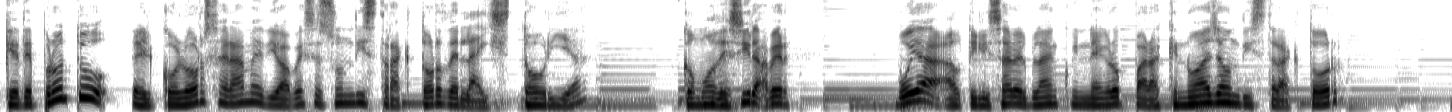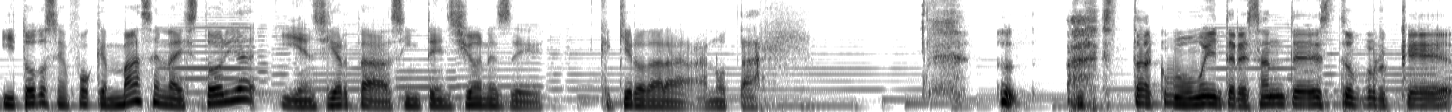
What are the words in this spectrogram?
que de pronto el color será medio a veces un distractor de la historia? Como decir, a ver, voy a utilizar el blanco y negro para que no haya un distractor y todo se enfoque más en la historia y en ciertas intenciones de que quiero dar a, notar. Está como muy interesante esto porque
